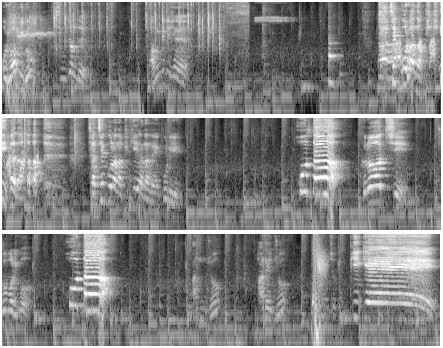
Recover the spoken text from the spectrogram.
어, 요안 믿어? 진짠데. 안 믿으시네. 자책골 하나, PK 하나. 자책골 하나, PK 하나네, 골이. 호딱! 그렇지. 주워버리고. 호딱! 안 줘? 안 해줘? 저기, PK!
